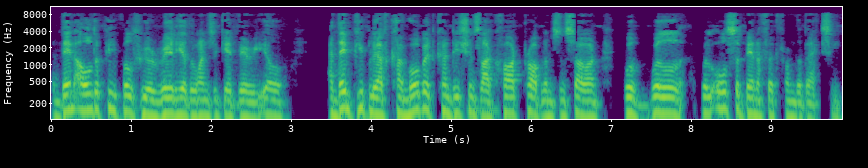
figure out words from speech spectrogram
and then older people who are really are the ones who get very ill, and then people who have comorbid conditions like heart problems and so on will will will also benefit from the vaccine.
